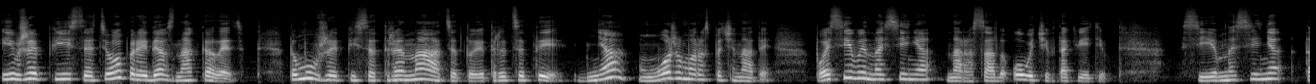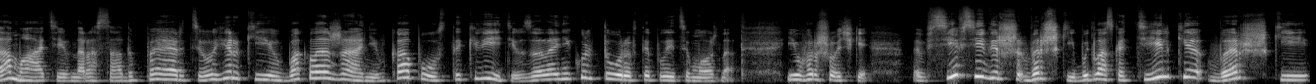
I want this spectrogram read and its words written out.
І вже після цього перейде в знак телець. Тому вже після 13-30 дня можемо розпочинати посіви насіння на розсаду овочів та квітів. Сієм насіння томатів на розсаду перцю, огірків, баклажанів, капусти, квітів, зелені культури в теплиці можна і в горшочки. Всі-всі вершки, будь ласка, тільки вершки.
